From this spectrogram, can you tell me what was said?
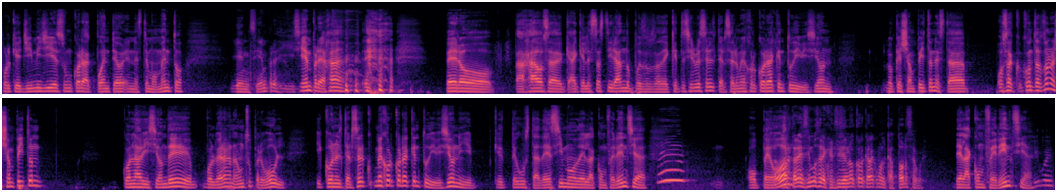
porque Jimmy G es un coreback puente en este momento. Y en siempre. Y siempre, ajá. Pero, ajá, o sea, ¿a qué le estás tirando? Pues, o sea, ¿de qué te sirve ser el tercer mejor coreback en tu división? Lo que Sean Payton está. O sea, contrataron a Sean Payton con la visión de volver a ganar un Super Bowl. Y con el tercer mejor coreback en tu división y que te gusta décimo de la conferencia. O peor. Nosotros hicimos el ejercicio, no creo que era como el 14, güey. De la conferencia. Sí, güey.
